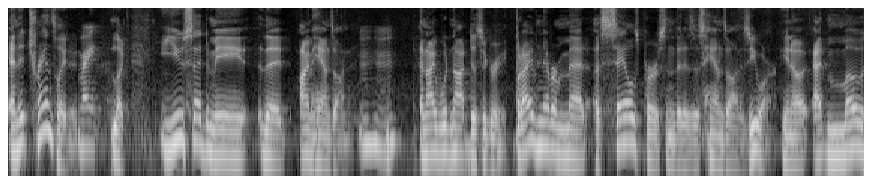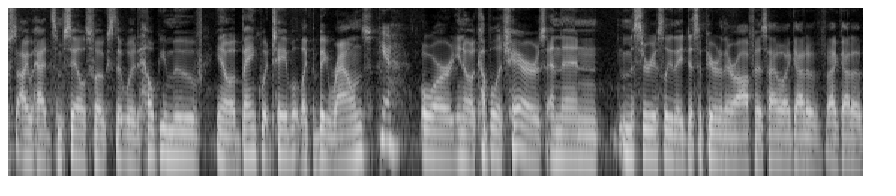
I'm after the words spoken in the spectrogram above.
And it translated. Mm-hmm. Right. Look, you said to me that I'm hands on. Mm-hmm. And I would not disagree. But I've never met a salesperson that is as hands on as you are. You know, at most, I had some sales folks that would help you move, you know, a banquet table, like the big rounds, Yeah. or, you know, a couple of chairs, and then mysteriously they disappear to their office. Oh, I got a, I got a,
